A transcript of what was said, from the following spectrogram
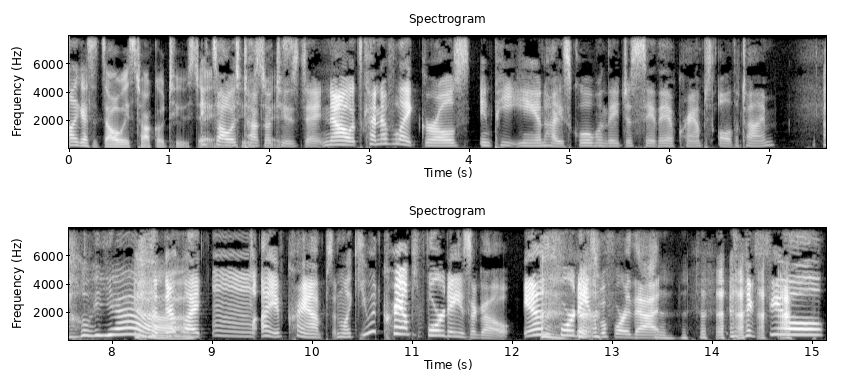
I guess it's always Taco Tuesday. It's always Taco Tuesday. No, it's kind of like girls in PE in high school when they just say they have cramps all the time. Oh yeah. And they're like, mm, I have cramps. I'm like, you had cramps four days ago and four days before that. And I feel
